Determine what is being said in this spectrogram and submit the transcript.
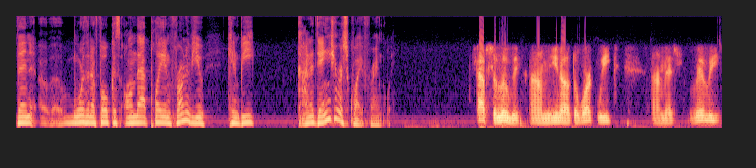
than uh, more than a focus on that play in front of you can be kind of dangerous, quite frankly. Absolutely. Um, you know, the work week um, is really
